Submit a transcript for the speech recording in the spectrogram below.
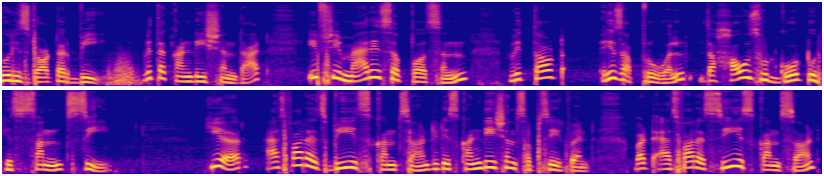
to his daughter B with a condition that if she marries a person without his approval, the house would go to his son C. Here, as far as B is concerned, it is condition subsequent, but as far as C is concerned,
